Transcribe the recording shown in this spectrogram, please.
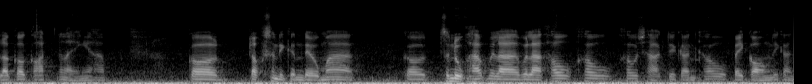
แล้วก็ก๊อตอะไรอย่างเงี้ยครับ ก็เราสนิทกันเร็วมาก ก็สนุกครับเวลาเวลาเข้าเข้าเข้าฉากด้วยกันเข้าไปกองด้วยกัน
